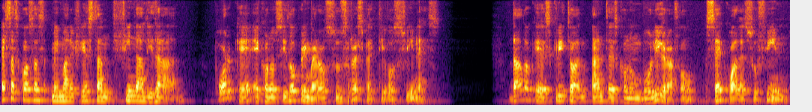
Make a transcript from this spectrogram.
Estas cosas me manifiestan finalidad porque he conocido primero sus respectivos fines. Dado que he escrito antes con un bolígrafo, sé cuál es su fin,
